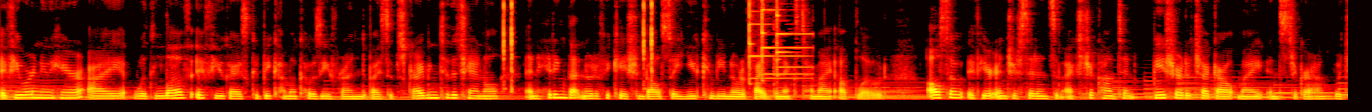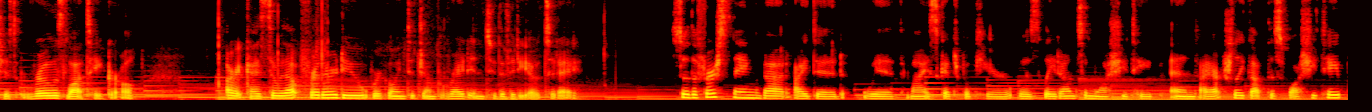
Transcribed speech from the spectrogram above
If you are new here, I would love if you guys could become a cozy friend by subscribing to the channel and hitting that notification bell so you can be notified the next time I upload. Also, if you're interested in some extra content, be sure to check out my Instagram, which is Rose Latte Girl. Alright, guys, so without further ado, we're going to jump right into the video today. So the first thing that I did with my sketchbook here was lay down some washi tape and I actually got this washi tape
